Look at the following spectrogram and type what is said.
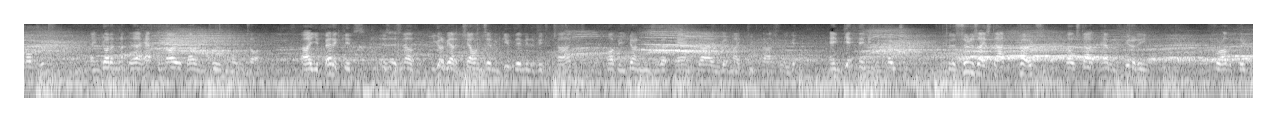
and got to, they have to know that they're improving all the time. Uh, your better kids is, is another. You've got to be able to challenge them and give them individual targets. Might be you're going to use your left hand today. You've got to make two passes, you get, and get them into coaching. Because as soon as they start to coach, they'll start to have an affinity for other people.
